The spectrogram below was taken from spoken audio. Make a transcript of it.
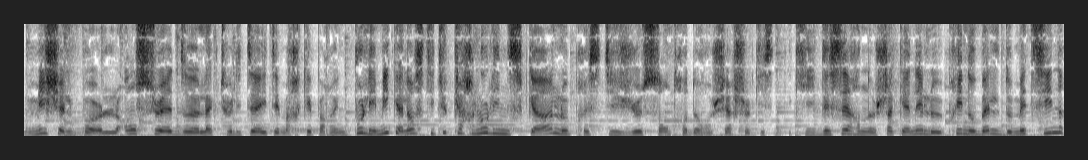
Michel Paul. En Suède, l'actualité a été marquée par une polémique à l'Institut Karolinska, le prestigieux centre de recherche qui, décerne chaque année le prix Nobel de médecine.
